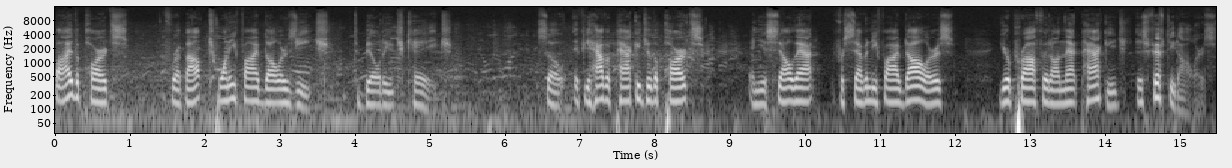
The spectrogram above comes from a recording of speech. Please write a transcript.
buy the parts for about $25 each to build each cage. So if you have a package of the parts and you sell that for $75, your profit on that package is $50.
